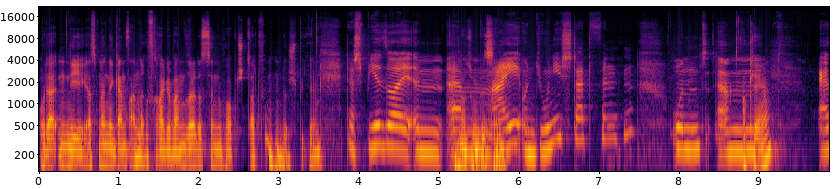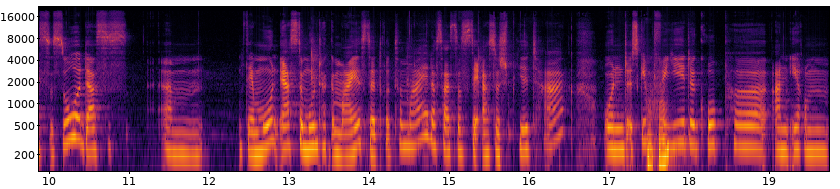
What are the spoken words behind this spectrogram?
Oder nee, erstmal eine ganz andere Frage. Wann soll das denn überhaupt stattfinden, das Spiel? Das Spiel soll im so ähm, bisschen. Mai und Juni stattfinden. Und ähm, Okay. es ist so, dass ähm, der Mon erste Montag im Mai ist der 3. Mai. Das heißt, das ist der erste Spieltag. Und es gibt für jede Gruppe an ihrem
